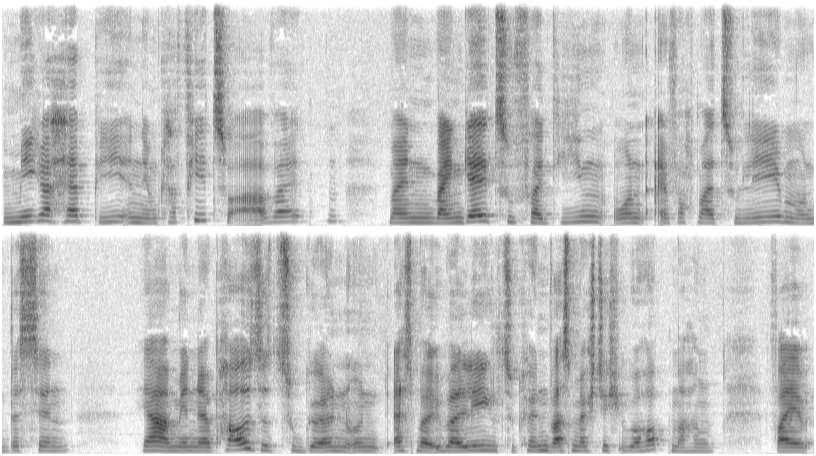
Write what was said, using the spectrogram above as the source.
mega happy, in dem Café zu arbeiten, mein, mein Geld zu verdienen und einfach mal zu leben und ein bisschen, ja, mir eine Pause zu gönnen und erstmal überlegen zu können, was möchte ich überhaupt machen. Weil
